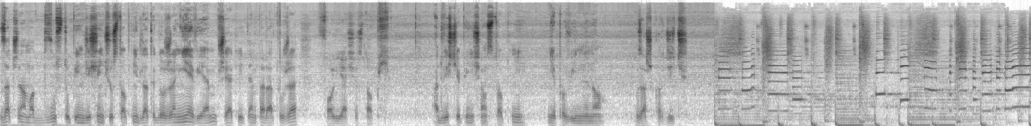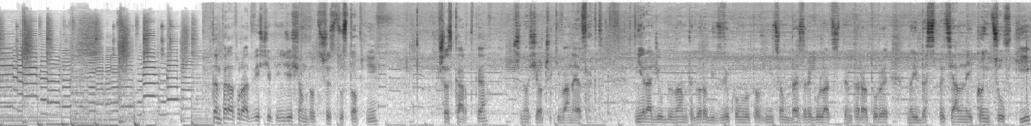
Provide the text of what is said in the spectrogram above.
Zaczynam od 250 stopni, dlatego że nie wiem przy jakiej temperaturze folia się stopi. A 250 stopni nie powinno zaszkodzić. Temperatura 250 do 300 stopni przez kartkę przynosi oczekiwany efekt. Nie radziłbym Wam tego robić zwykłą lutownicą bez regulacji temperatury, no i bez specjalnej końcówki,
